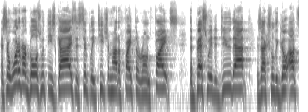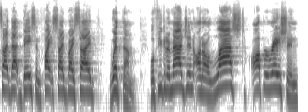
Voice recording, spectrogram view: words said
And so, one of our goals with these guys is simply teach them how to fight their own fights. The best way to do that is actually go outside that base and fight side by side with them. Well, if you can imagine, on our last operation,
